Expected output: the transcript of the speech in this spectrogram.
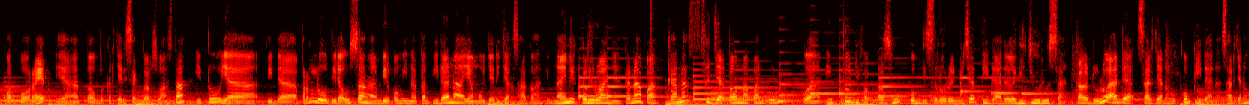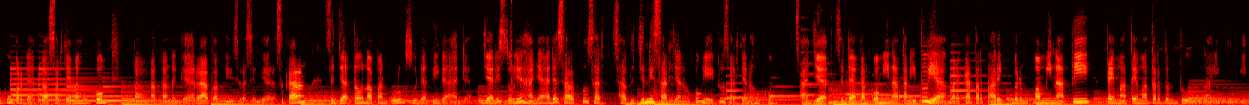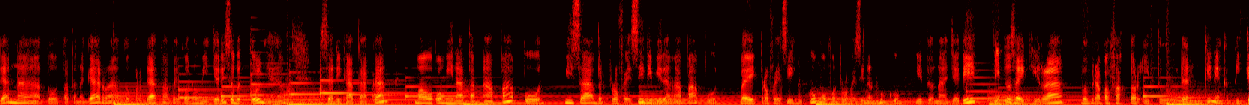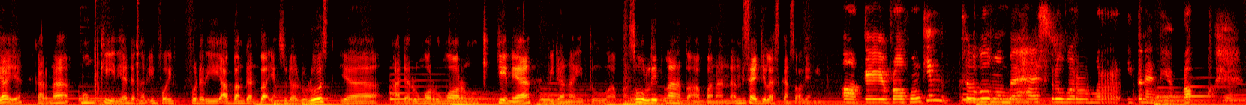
corporate ya atau bekerja di sektor swasta itu ya tidak perlu, tidak usah ngambil peminatan pidana yang mau jadi jaksa atau hakim. Nah ini keliruannya. Kenapa? Karena sejak tahun 80-an itu di Fakultas Hukum di seluruh Indonesia tidak ada lagi jurusan. Kalau dulu ada sarjana hukum pidana, sarjana hukum perdata, sarjana hukum tata negara atau administrasi negara. Sekarang sejak tahun 80 sudah tidak ada. Jadi sebetulnya hanya ada satu satu jenis sarjana hukum yaitu sarjana hukum saja. Sedangkan peminatan itu ya mereka tertarik meminati tema-tema tertentu entah itu pidana atau tata negara atau perdata atau ekonomi. Jadi sebetulnya bisa dikatakan mau peminatan apa pun bisa berprofesi di bidang apa pun baik profesi hukum maupun profesi non hukum gitu. Nah, jadi itu saya kira beberapa faktor itu dan mungkin yang ketiga ya karena mungkin ya dengan info-info dari abang dan mbak yang sudah lulus ya ada rumor-rumor mungkin ya pidana itu apa sulit lah atau apa nah, nanti saya jelaskan soal yang itu. Oke, Prof. Mungkin sebelum membahas rumor-rumor itu nanti ya, Prof.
